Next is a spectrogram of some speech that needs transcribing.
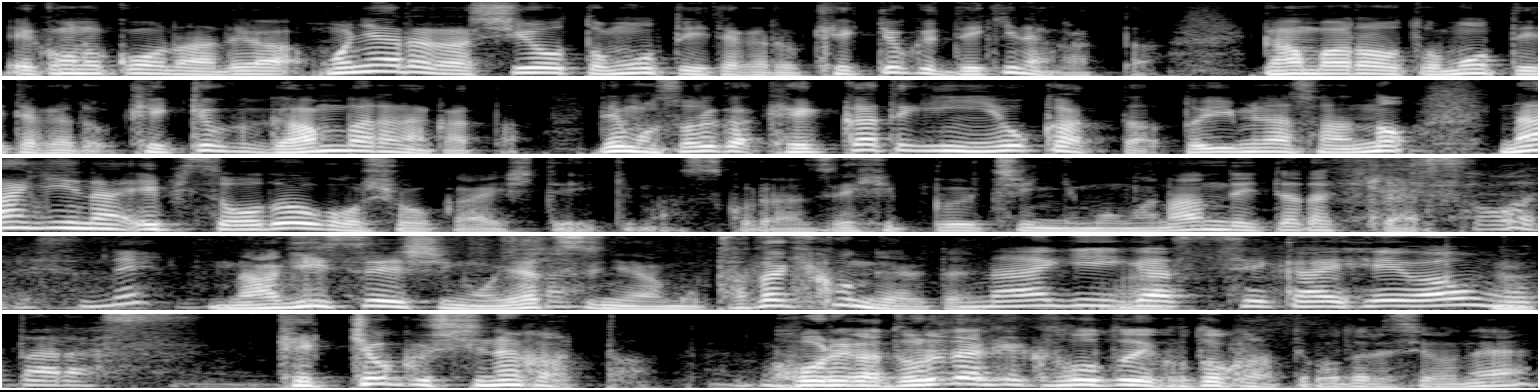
えこのコーナーではほにゃららしようと思っていたけど結局できなかった。頑張ろうと思っていたけど結局頑張らなかった。でもそれが結果的に良かったという皆さんのなぎなエピソードをご紹介していきます。これはぜひプーチンにも学んでいただきたい。そうですね。なぎ精神をやつにはもう叩き込んでやりたい。なぎが世界平和をもたらす、結局しなかったこれがどれだけ尊いことかってことですよね。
